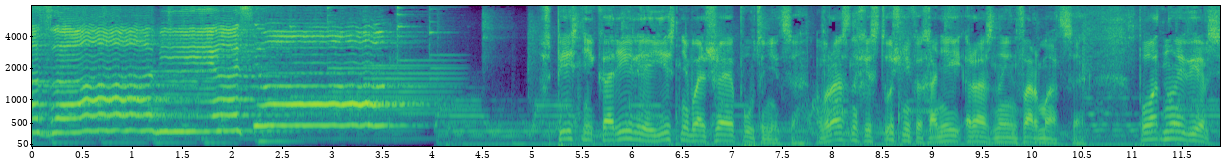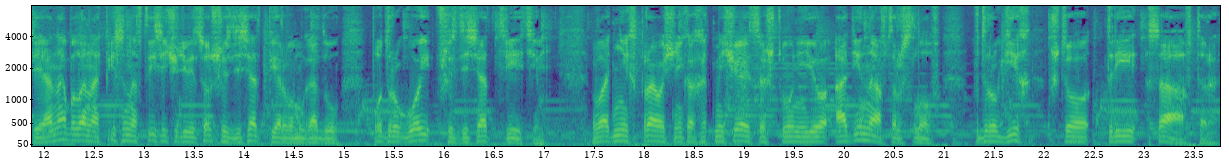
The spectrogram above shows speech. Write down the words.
глазами озер. С песней «Карелия» есть небольшая путаница. В разных источниках о ней разная информация – по одной версии она была написана в 1961 году, по другой – в 1963. В одних справочниках отмечается, что у нее один автор слов, в других, что три соавтора.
